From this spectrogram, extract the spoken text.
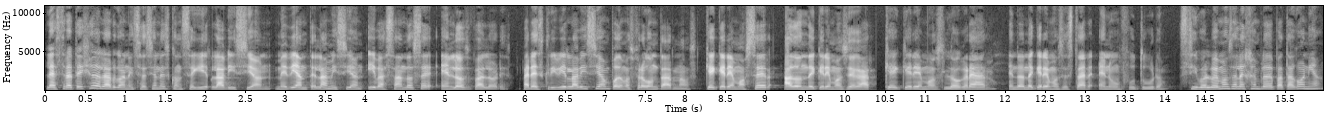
La estrategia de la organización es conseguir la visión mediante la misión y basándose en los valores. Para escribir la visión podemos preguntarnos qué queremos ser, a dónde queremos llegar, qué queremos lograr, en dónde queremos estar en un futuro. Si volvemos al ejemplo de Patagonia,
